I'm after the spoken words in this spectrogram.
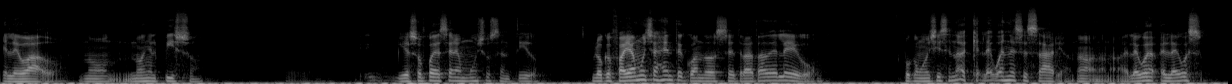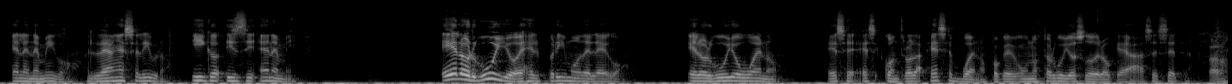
elevado, no, no en el piso. Eh, y eso puede ser en muchos sentidos. Lo que falla mucha gente cuando se trata del ego porque muchos dicen, no, es que el ego es necesario. No, no, no. El ego, el ego es el enemigo. Lean ese libro. Ego is the enemy. El orgullo es el primo del ego. El orgullo bueno, ese, ese controla, ese es bueno, porque uno está orgulloso de lo que hace, etcétera. Claro.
